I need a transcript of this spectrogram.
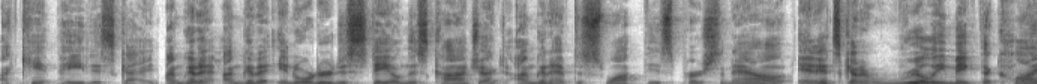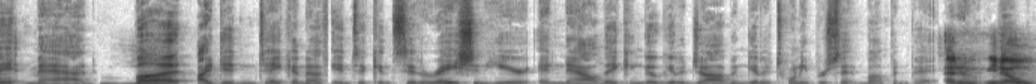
I can't pay this guy. I'm going to, I'm going to, in order to stay on this contract, I'm going to have to swap this person out and it's going to really make the client mad, but I didn't take enough into consideration here and now they can go get a job and get a 20% bump in pay. And, you know,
